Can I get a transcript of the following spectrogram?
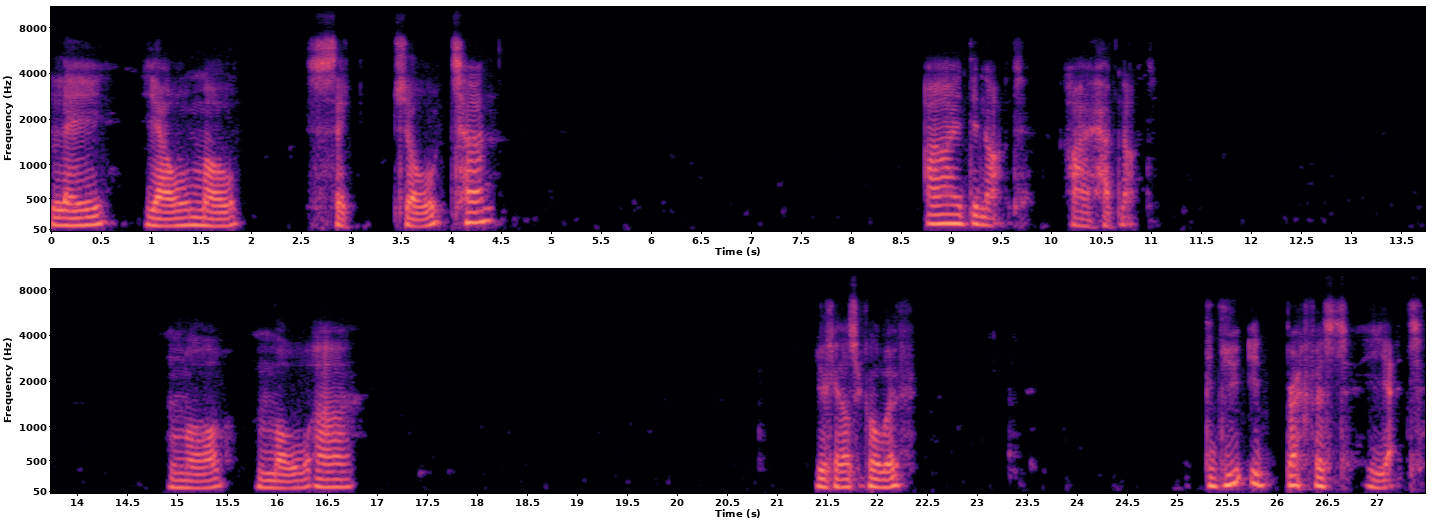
你有冇食 早餐？I did not. I have not. 我冇啊。You can also go with Did you eat breakfast yet?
